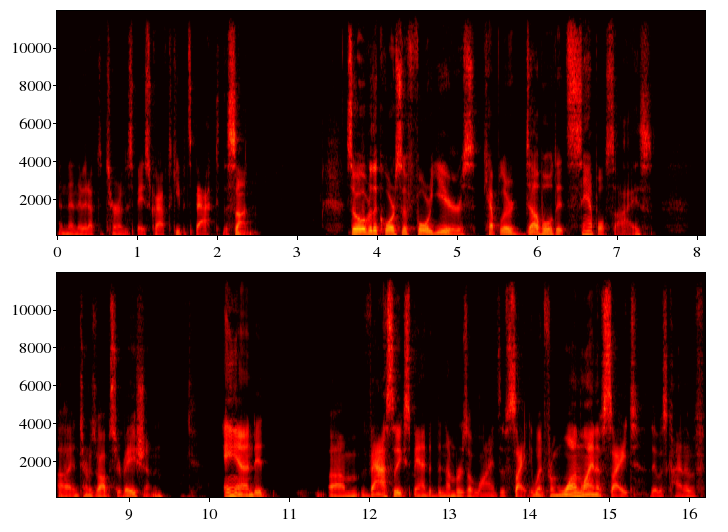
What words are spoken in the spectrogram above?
And then they would have to turn the spacecraft to keep its back to the sun. So over the course of four years, Kepler doubled its sample size uh, in terms of observation, and it um, vastly expanded the numbers of lines of sight. It went from one line of sight that was kind of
